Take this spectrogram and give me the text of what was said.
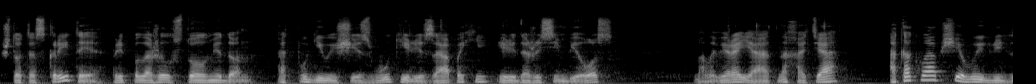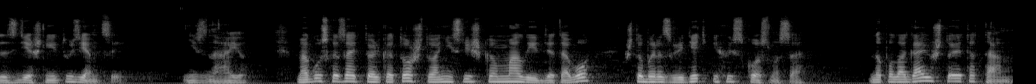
Что-то скрытое, предположил Столмидон. Отпугивающие звуки или запахи, или даже симбиоз. Маловероятно, хотя а как вообще выглядят здешние туземцы? Не знаю. Могу сказать только то, что они слишком малы для того, чтобы разглядеть их из космоса. Но полагаю, что это там.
